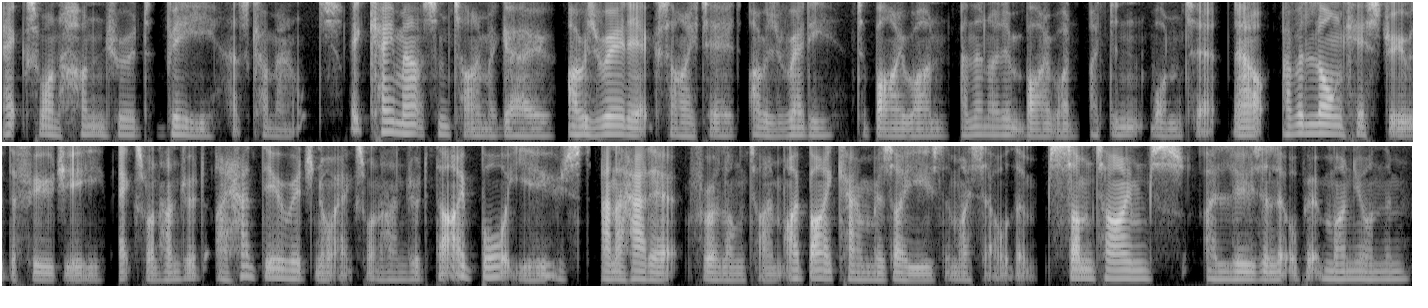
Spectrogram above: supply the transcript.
X100V has come out. It came out some time ago. I was really excited. I was ready to buy one, and then I didn't buy one. I didn't want it. Now, I have a long history with the Fuji X100. I had the original X100 that I bought used, and I had it for a long time. I buy cameras, I use them, I sell them. Sometimes I lose a little bit of money on them,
